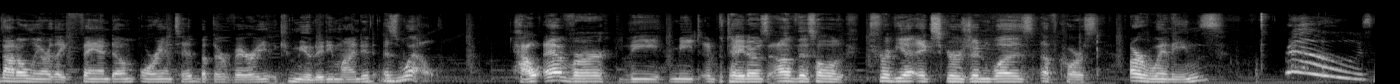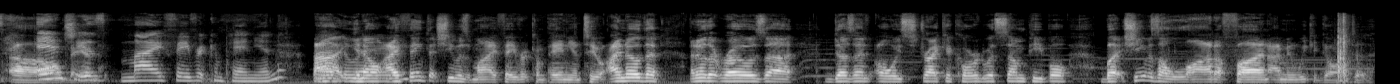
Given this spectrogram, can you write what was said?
not only are they fandom oriented, but they're very community minded as Mhm. well. However, the meat and potatoes of this whole trivia excursion was, of course, our winnings. Oh, and she is my favorite companion. Uh, you know. I think that she was my favorite companion too. I know that I know that Rose uh, doesn't always strike a chord with some people, but she was a lot of fun. I mean, we could go into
